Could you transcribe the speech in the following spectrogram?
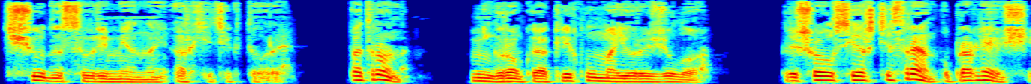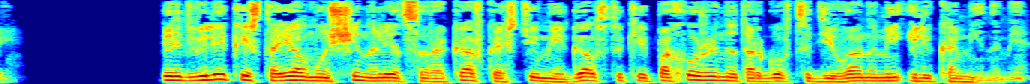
Чудо современной архитектуры. «Патрон!» — негромко окликнул майор Жюло. «Пришел Серж Тесран, управляющий». Перед Великой стоял мужчина лет сорока в костюме и галстуке, похожий на торговца диванами или каминами.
